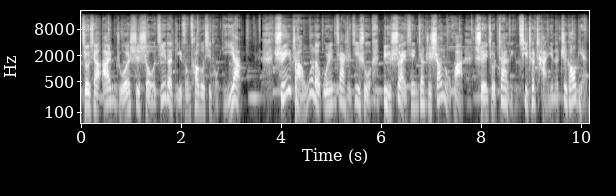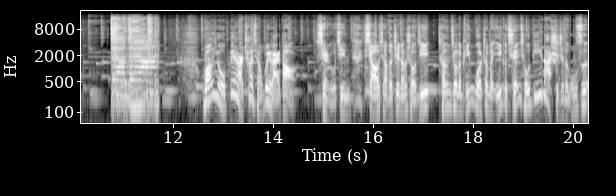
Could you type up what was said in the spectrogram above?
就像安卓是手机的底层操作系统一样。谁掌握了无人驾驶技术，并率先将之商用化，谁就占领汽车产业的制高点。”，网友贝尔畅想未来道：现如今，小小的智能手机成就了苹果这么一个全球第一大市值的公司，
